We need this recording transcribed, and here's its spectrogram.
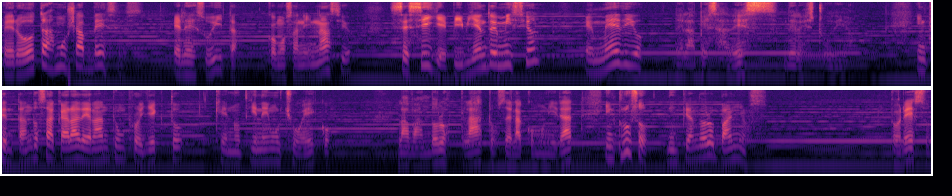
Pero otras muchas veces, el jesuita, como San Ignacio, se sigue viviendo en misión en medio de la pesadez del estudio, intentando sacar adelante un proyecto que no tiene mucho eco, lavando los platos de la comunidad, incluso limpiando los baños. Por eso,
